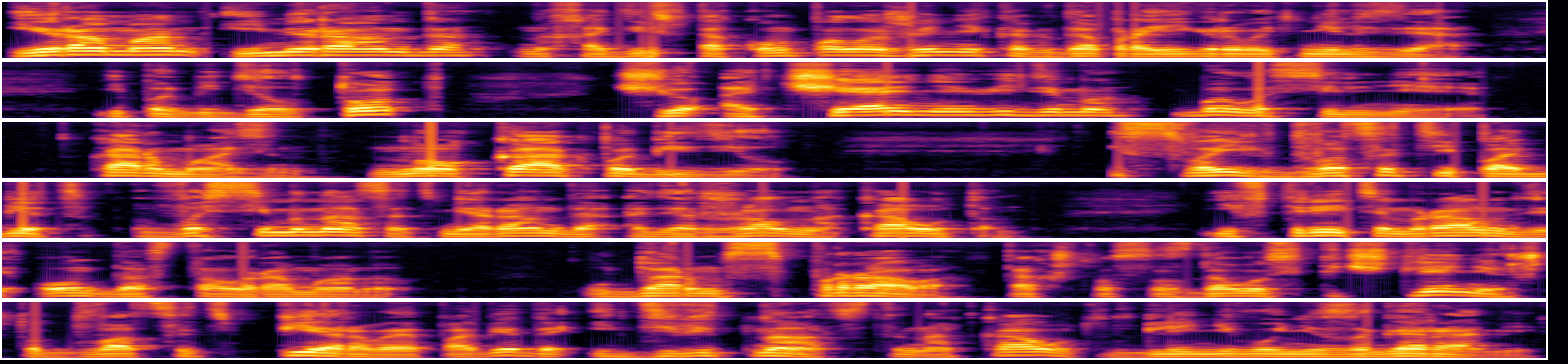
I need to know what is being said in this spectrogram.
И Роман, и Миранда находились в таком положении, когда проигрывать нельзя, и победил тот, чье отчаяние, видимо, было сильнее. Кармазин. Но как победил? Из своих 20 побед 18 Миранда одержал нокаутом, и в третьем раунде он достал Романа ударом справа, так что создалось впечатление, что 21-я победа и 19-й нокаут для него не за горами.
